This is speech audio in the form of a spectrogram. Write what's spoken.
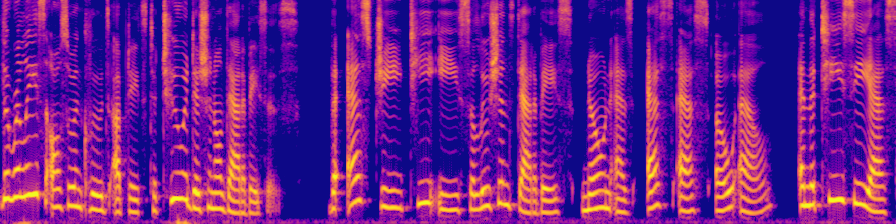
The release also includes updates to two additional databases the SGTE Solutions Database, known as SSOL, and the TCS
